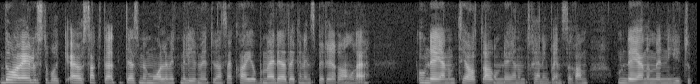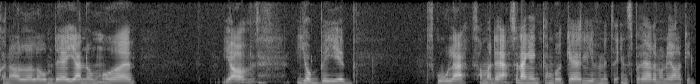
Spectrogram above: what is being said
da har jeg lyst til å bruke Jeg har jo sagt at det som er målet mitt med livet mitt, uansett hva jeg jobber med, det er at jeg kan inspirere andre. Om det er gjennom teater, om det er gjennom trening på Instagram, om det er gjennom en YouTube-kanal, eller om det er gjennom å ja, jobbe i skole. Samme det. Så lenge jeg kan bruke livet mitt til å inspirere noen og gjøre noe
